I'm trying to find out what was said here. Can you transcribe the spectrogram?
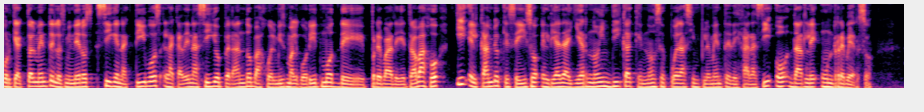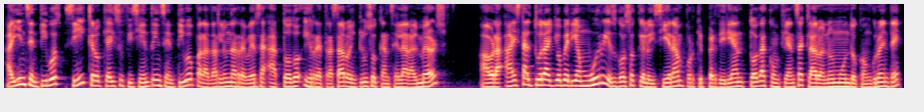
porque actualmente los mineros siguen activos, la cadena sigue operando bajo el mismo algoritmo de prueba de trabajo y el cambio que se hizo el día de ayer no indica que no se pueda simplemente dejar así o darle un reverso. ¿Hay incentivos? Sí, creo que hay suficiente incentivo para darle una reversa a todo y retrasar o incluso cancelar al merge. Ahora, a esta altura yo vería muy riesgoso que lo hicieran porque perderían toda confianza, claro, en un mundo congruente,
